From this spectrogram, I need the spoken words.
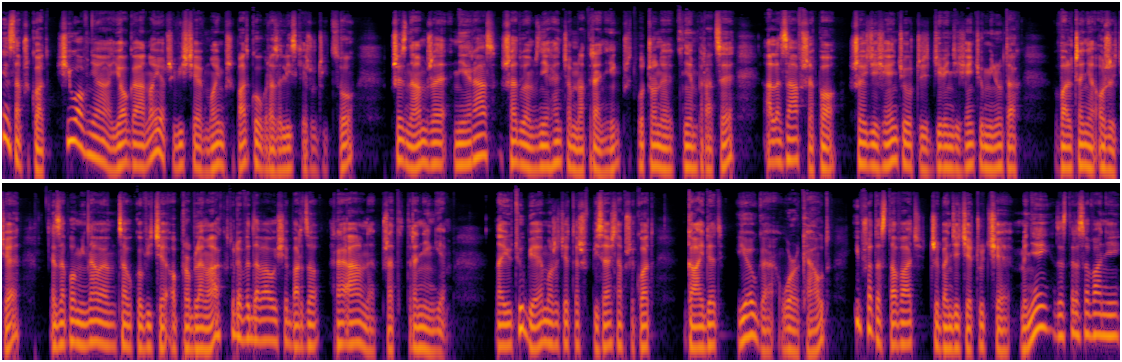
więc na przykład siłownia, yoga, no i oczywiście w moim przypadku brazylijskie jiu-jitsu. Przyznam, że nieraz szedłem z niechęcią na trening przytłoczony dniem pracy, ale zawsze po 60 czy 90 minutach walczenia o życie zapominałem całkowicie o problemach, które wydawały się bardzo realne przed treningiem. Na YouTubie możecie też wpisać na przykład Guided Yoga Workout – i przetestować, czy będziecie czuć się mniej zestresowani,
